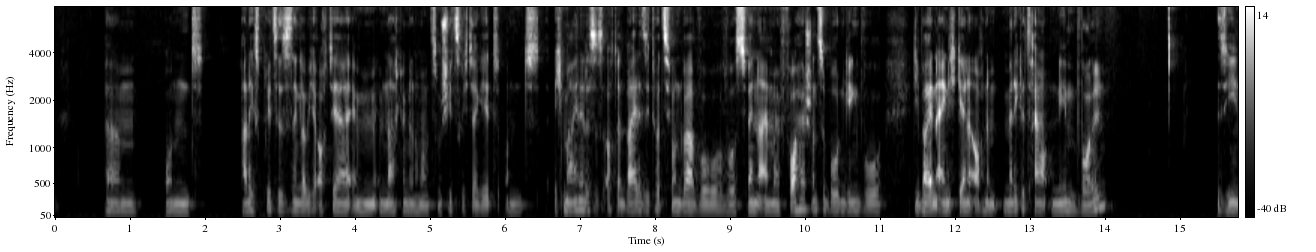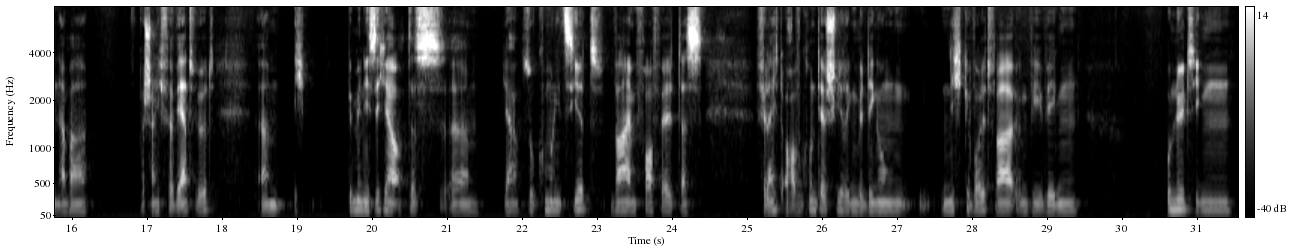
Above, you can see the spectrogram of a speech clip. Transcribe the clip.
Ähm, und Alex Prietz ist dann, glaube ich, auch der im, im Nachgang dann nochmal zum Schiedsrichter geht. Und ich meine, dass es auch dann beide Situationen war, wo, wo Sven einmal vorher schon zu Boden ging, wo die beiden eigentlich gerne auch eine Medical Timeout nehmen wollen, sie ihn aber wahrscheinlich verwehrt wird. Ähm, ich bin mir nicht sicher, ob das ähm, ja, so kommuniziert war im Vorfeld, dass vielleicht auch aufgrund der schwierigen Bedingungen nicht gewollt war, irgendwie wegen unnötigen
